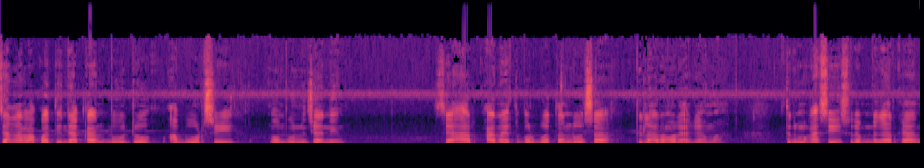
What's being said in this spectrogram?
jangan lakukan tindakan bodoh, aborsi, membunuh janin. Karena itu perbuatan dosa dilarang oleh agama. Terima kasih sudah mendengarkan.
